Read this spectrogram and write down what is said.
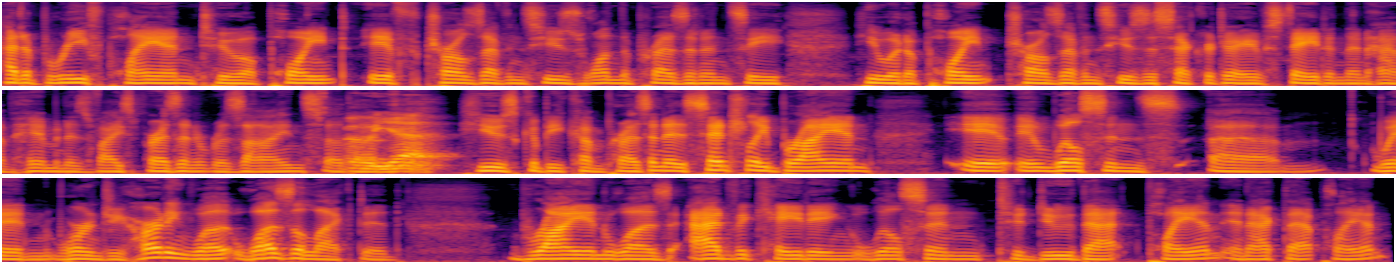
had a brief plan to appoint if Charles Evans Hughes won the presidency, he would appoint Charles Evans Hughes as Secretary of State and then have him and his vice president resign so oh, that Oh, yeah. Hughes could become president. Essentially, Bryan in, in Wilson's um, when Warren G. Harding wa was elected, Bryan was advocating Wilson to do that plan, enact that plan.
